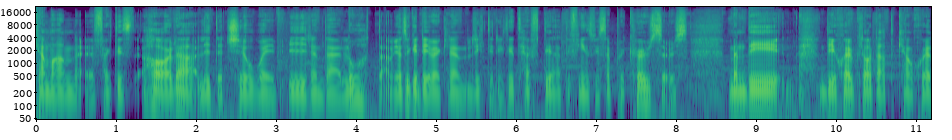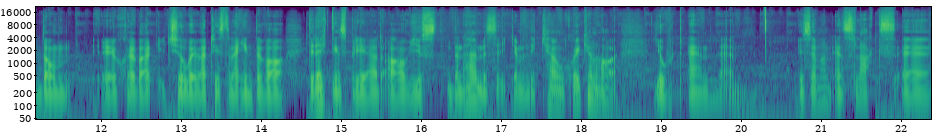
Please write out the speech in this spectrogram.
Kan man eh, faktiskt höra lite chillwave i den där låten. Jag tycker det är verkligen riktigt, riktigt häftigt att det finns vissa precursors. Men det, det är självklart att kanske de eh, själva chillwave-artisterna inte var direkt inspirerade av just den här musiken men det kanske kan ha gjort en, eh, hur säger man, en slags eh,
